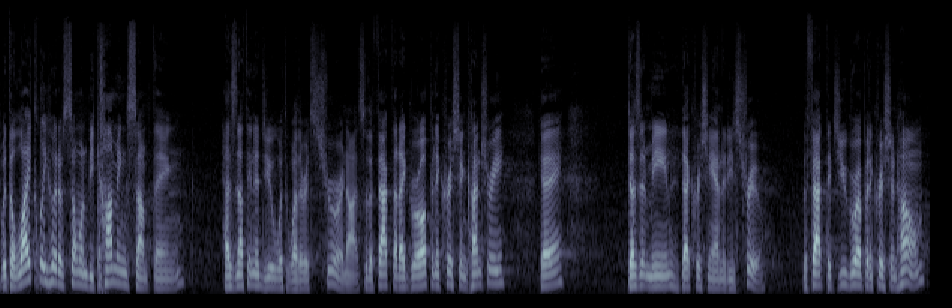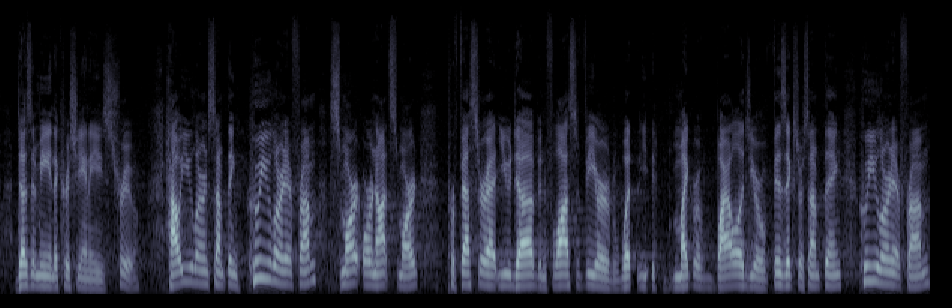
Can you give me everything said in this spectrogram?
But the likelihood of someone becoming something has nothing to do with whether it's true or not. So the fact that I grew up in a Christian country, okay, doesn't mean that Christianity is true. The fact that you grew up in a Christian home doesn't mean that Christianity is true. How you learn something, who you learn it from, smart or not smart, professor at UW in philosophy or what microbiology or physics or something, who you learn it from,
